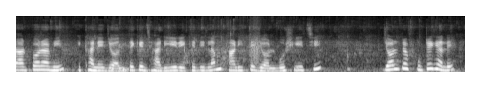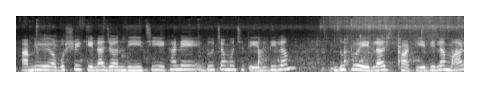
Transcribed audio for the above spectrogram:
তারপর আমি এখানে জল থেকে ঝারিয়ে রেখে দিলাম। হাঁড়িতে জল বসিয়েছি। জলটা ফুটে গেলে আমি অবশ্যই কেনা জল দিয়েছি। এখানে দু চামচ তেল দিলাম। দুটো এলাচ ফাটিয়ে দিলাম আর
